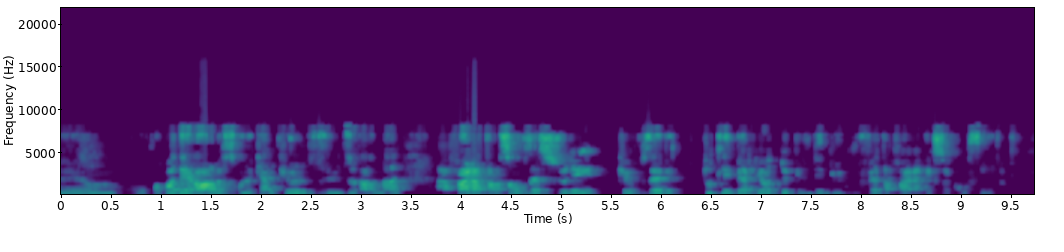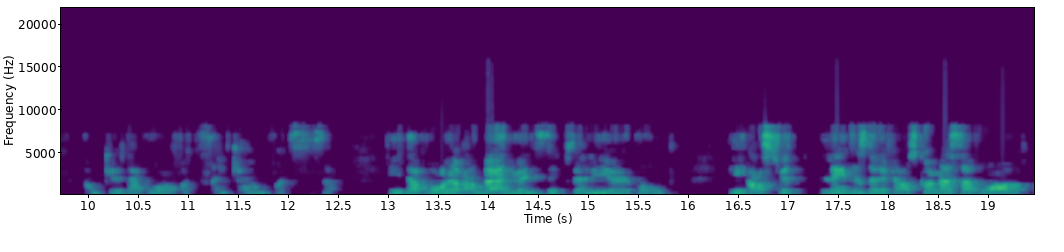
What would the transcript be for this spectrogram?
Euh, on ne voit pas d'erreur sur le calcul du, du, rendement. À faire attention, vous assurer que vous avez toutes les périodes depuis le début que vous faites affaire avec ce conseiller. Donc, euh, d'avoir votre 5 ans ou votre 6 ans et d'avoir le rendement annualisé que vous allez euh, voir au bout. Et ensuite, l'indice de référence, comment savoir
